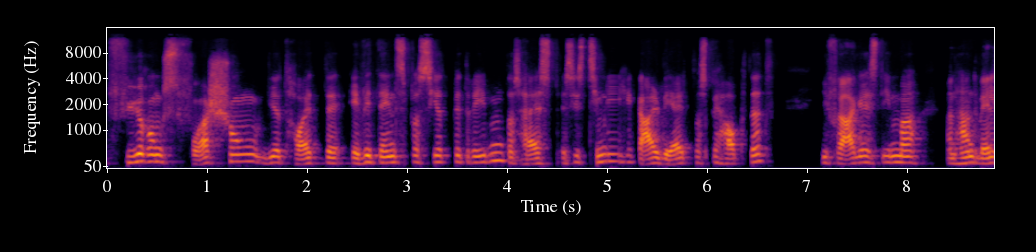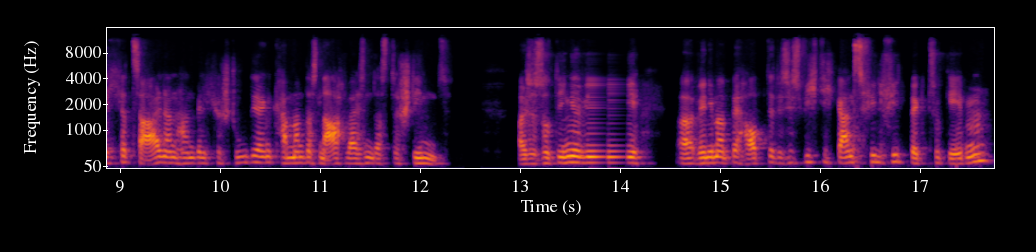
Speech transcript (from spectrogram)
Führungsforschung wird heute evidenzbasiert betrieben. Das heißt, es ist ziemlich egal, wer etwas behauptet. Die Frage ist immer, anhand welcher Zahlen, anhand welcher Studien kann man das nachweisen, dass das stimmt. Also so Dinge wie äh, wenn jemand behauptet, es ist wichtig, ganz viel Feedback zu geben,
